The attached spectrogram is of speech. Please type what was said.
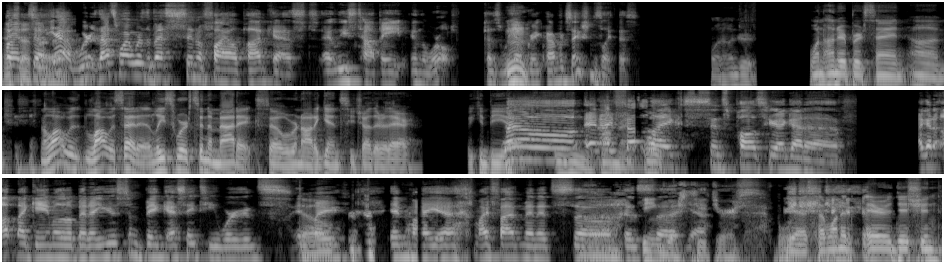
but uh, all right. yeah, we're that's why we're the best cinephile podcast, at least top eight in the world, because we have Mm. great conversations like this. 100. One hundred percent. Um, a lot was a lot was said. At least we're cinematic, so we're not against each other there. We could be. Uh, Well, mhm, and I felt Oh. like since Paul's here, I gotta, I gotta up my game a little bit. I used some big SAT words in my in my uh, my five minutes. So Ugh, 'cause, uh, English yeah. teachers. Boy. yes, I wanted erudition.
